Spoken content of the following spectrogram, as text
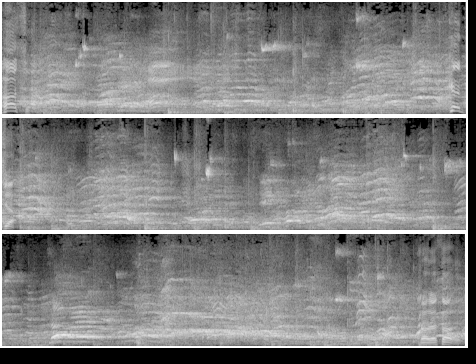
Hustle. Good job. No, that's all.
